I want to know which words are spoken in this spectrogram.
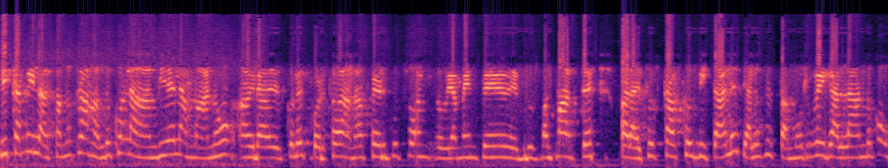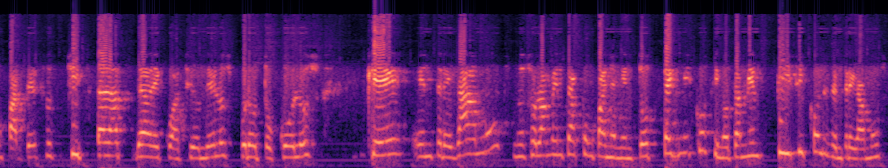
Sí, Camila, estamos trabajando con la Andy de la mano. Agradezco el esfuerzo de Ana Ferguson y obviamente de Bruce McMaster para esos cascos vitales. Ya los estamos regalando como parte de esos kits de adecuación de los protocolos que entregamos, no solamente acompañamiento técnico, sino también físico. Les entregamos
